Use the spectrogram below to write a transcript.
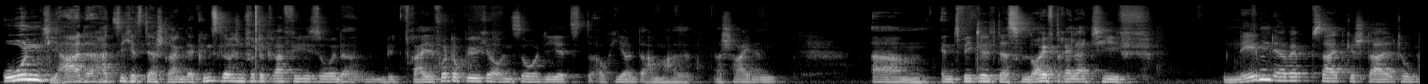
Und ja, da hat sich jetzt der Strang der künstlerischen Fotografie so der, mit freie Fotobücher und so, die jetzt auch hier und da mal erscheinen, ähm, entwickelt. Das läuft relativ neben der Website-Gestaltung.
